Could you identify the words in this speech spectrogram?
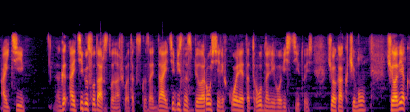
IT IT-государства нашего, так сказать, да, IT-бизнес в Беларуси, легко ли это, трудно ли его вести, то есть, что как к чему. Человек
